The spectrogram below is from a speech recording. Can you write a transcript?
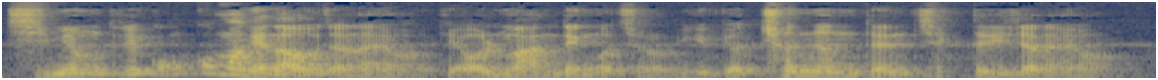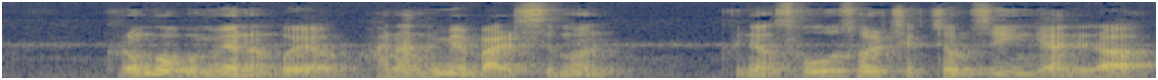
지명들이 꼼꼼하게 나오잖아요. 이게 얼마 안 된 것처럼. 이게 몇 천 년 된 책들이잖아요. 그런 거 보면은 뭐예요? 하나님의 말씀은 그냥 소설책처럼 쓰인 게 아니라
